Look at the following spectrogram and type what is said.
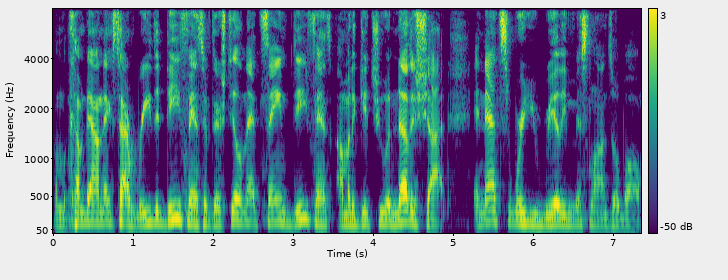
I'm going to come down next time, read the defense. If they're still in that same defense, I'm going to get you another shot. And that's where you really miss Lonzo Ball.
